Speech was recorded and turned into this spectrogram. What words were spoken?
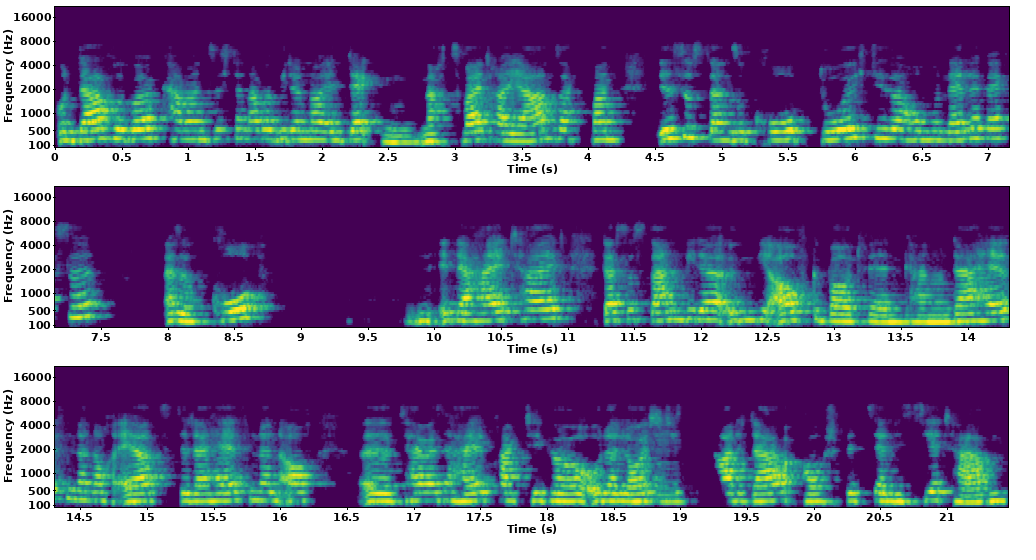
Und darüber kann man sich dann aber wieder neu entdecken. Nach zwei, drei Jahren sagt man, ist es dann so grob durch dieser hormonelle Wechsel? Also grob in der Heilheit, dass es dann wieder irgendwie aufgebaut werden kann. Und da helfen dann auch Ärzte, da helfen dann auch äh, teilweise Heilpraktiker oder Leute, die mhm. sich gerade darauf spezialisiert haben,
